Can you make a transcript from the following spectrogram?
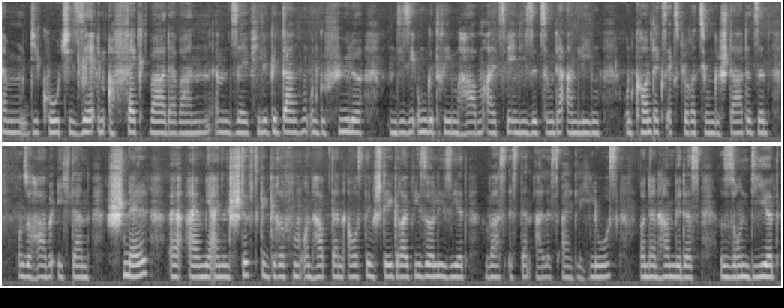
ähm, die Coachie sehr im Affekt war, da waren ähm, sehr viele Gedanken und Gefühle, die sie umgetrieben haben, als wir in die Sitzung der Anliegen- und Kontextexploration gestartet sind. Und so habe ich dann schnell äh, mir einen Stift gegriffen und habe dann aus dem Stehgreif visualisiert, was ist denn alles eigentlich los. Und dann haben wir das sondiert,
